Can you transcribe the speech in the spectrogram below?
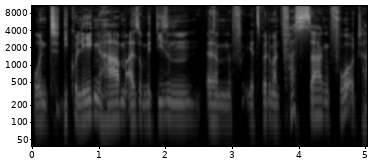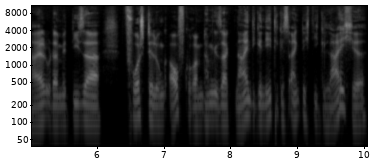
Und die Kollegen haben also mit diesem, ähm, jetzt würde man fast sagen, Vorurteil oder mit dieser Vorstellung aufgeräumt, haben gesagt, nein, die Genetik ist eigentlich die gleiche.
